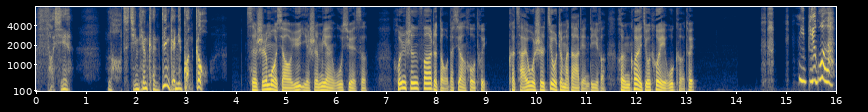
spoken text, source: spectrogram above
放心，老子今天肯定给你管够。此时莫小鱼已是面无血色，浑身发着抖的向后退。可财务室就这么大点地方，很快就退无可退。你别过来！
